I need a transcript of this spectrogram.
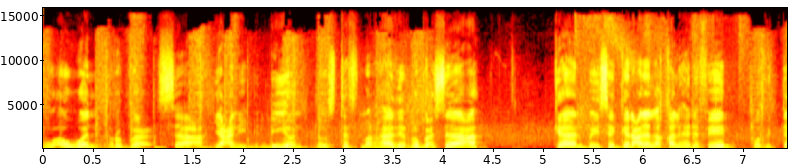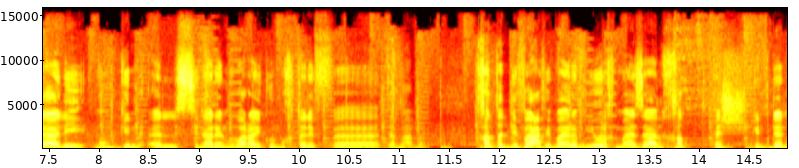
وأول ربع ساعة. يعني ليون لو استثمر هذه الربع ساعة كان بيسجل على الأقل هدفين وبالتالي ممكن السيناريو المباراة يكون مختلف آه تماما. خط الدفاع في بايرن ميونخ ما زال خط هش جدا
